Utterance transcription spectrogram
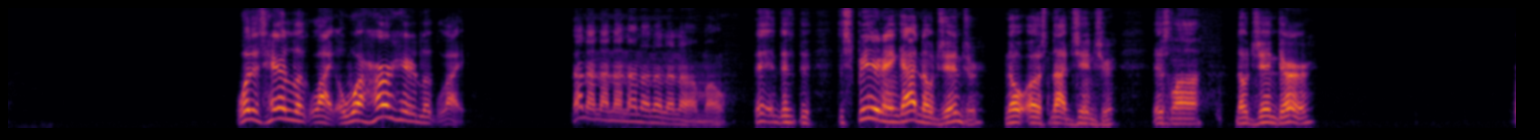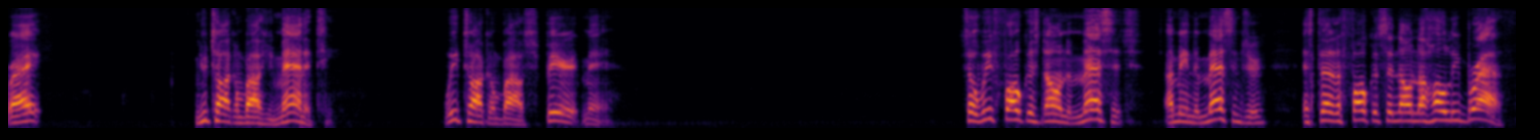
What does hair look like, or what her hair look like? No, no, no, no, no, no, no, no, no, Mo. The, the, the spirit ain't got no ginger. No, us, not ginger. Islam no gender, right? You talking about humanity. We talking about spirit man. So we focused on the message, I mean the messenger, instead of focusing on the holy breath.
